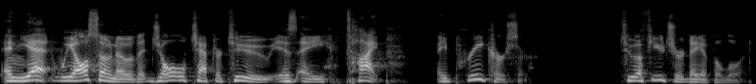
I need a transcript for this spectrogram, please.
And yet, we also know that Joel chapter 2 is a type, a precursor to a future day of the Lord.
